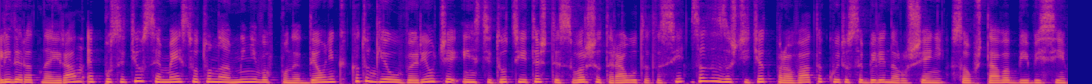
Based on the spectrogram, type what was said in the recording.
Лидерът на Иран е посетил семейството на Амини в понеделник, като ги е уверил, че институциите ще свършат работата си, за да защитят правата, които са били нарушени, съобщава BBC.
